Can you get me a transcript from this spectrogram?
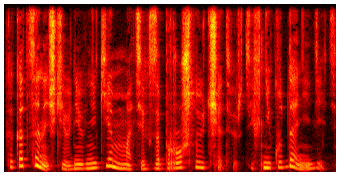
Как оценочки в дневнике, мать их, за прошлую четверть. Их никуда не деть.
